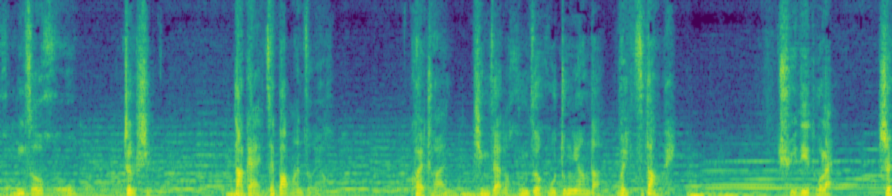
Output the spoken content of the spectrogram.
洪泽湖，正是。大概在傍晚左右，快船停在了洪泽湖中央的苇子荡内。取地图来。是。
